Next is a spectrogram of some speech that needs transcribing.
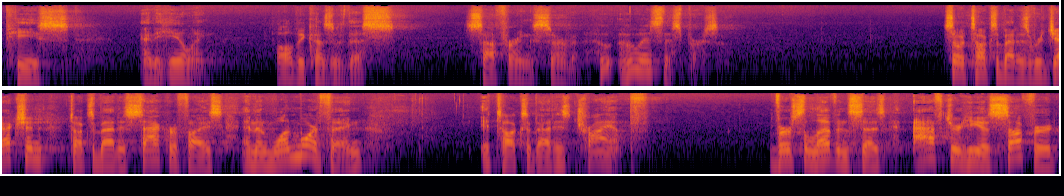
peace and healing, all because of this suffering servant. Who, who is this person? So, it talks about his rejection, talks about his sacrifice, and then one more thing it talks about his triumph. Verse 11 says, after he has suffered,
